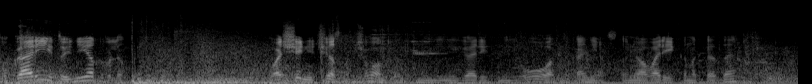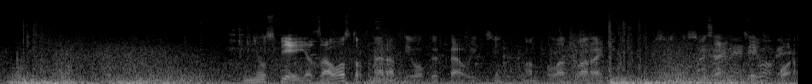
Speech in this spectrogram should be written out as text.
Ну горит и нет, блин. Вообще нечестно, почему он не, не- горит? Не- Вот, наконец-то. У него аварийка на КД. Не успею я за остров, наверное, от его ГК уйти. Он был отворачивать. Все, до свидания. Теперь в порт.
